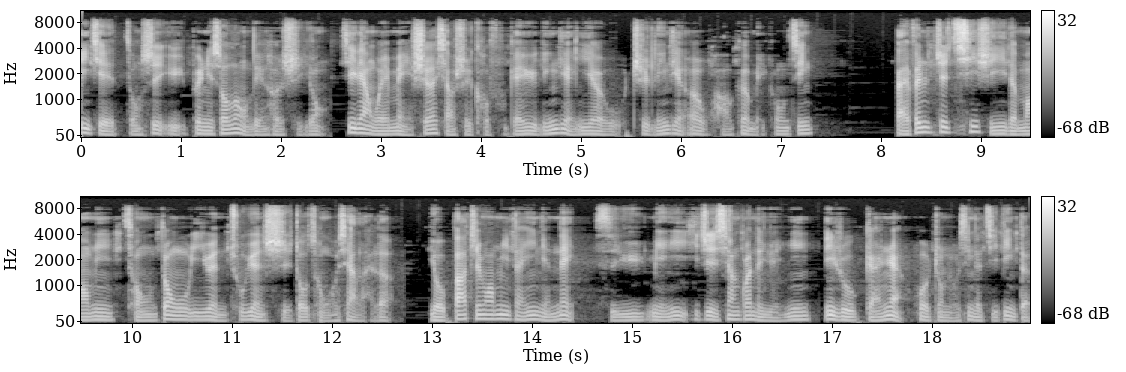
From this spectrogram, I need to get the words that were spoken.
并且总是与 p r e n i s o l o n e 联合使用，剂量为每十二小时口服给予零点一二五至零点二五毫克每公斤。百分之七十一的猫咪从动物医院出院时都存活下来了。有八只猫咪在一年内死于免疫抑制相关的原因，例如感染或肿瘤性的疾病等。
